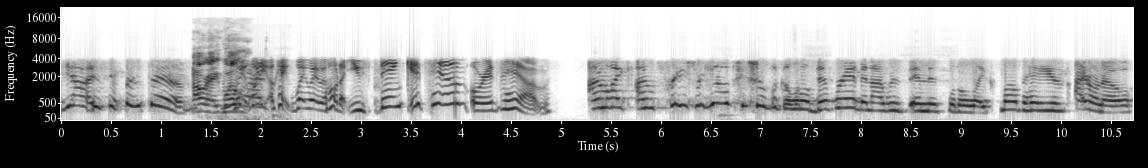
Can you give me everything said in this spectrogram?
yeah, I think that's him. All right, well, wait, wait, okay, wait, wait, wait, hold on. You think it's him or it's him? I'm like, I'm pretty sure, you know, pictures look a little different, and I was in this little, like, love haze. I don't know.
